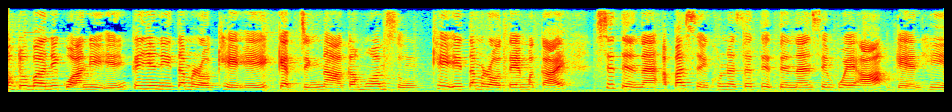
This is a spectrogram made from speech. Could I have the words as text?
အင်အောက်တိုဘာနေ့ကွာနေရင်ကရင်နီတမတော် KA ကပ်ဂျင်းနာကမ်ဟွမ်ဆုံ KA တမတော်တဲမကိုင်စစ်တင်တန်းအပတ်စဉ်87တင်တန်းစင်ပွဲအားဂန်ဟီ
